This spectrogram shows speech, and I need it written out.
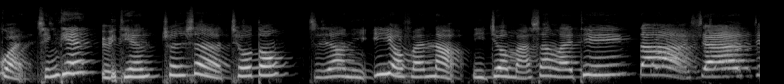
管晴天、雨天、春夏秋冬，只要你一有烦恼，你就马上来听大侠接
